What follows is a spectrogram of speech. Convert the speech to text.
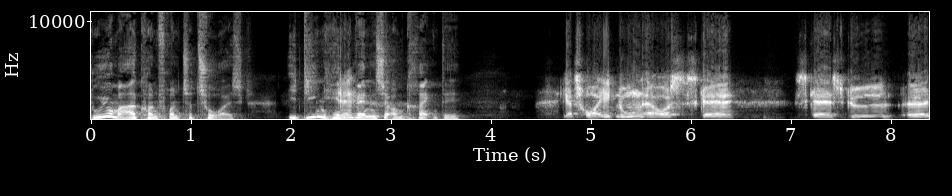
du er jo meget konfrontatorisk i din henvendelse ja. omkring det. Jeg tror ikke, nogen af os skal, skal skyde øh,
